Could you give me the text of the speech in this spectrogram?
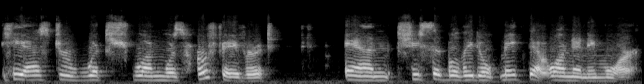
he asked her which one was her favorite. And she said, Well, they don't make that one anymore.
